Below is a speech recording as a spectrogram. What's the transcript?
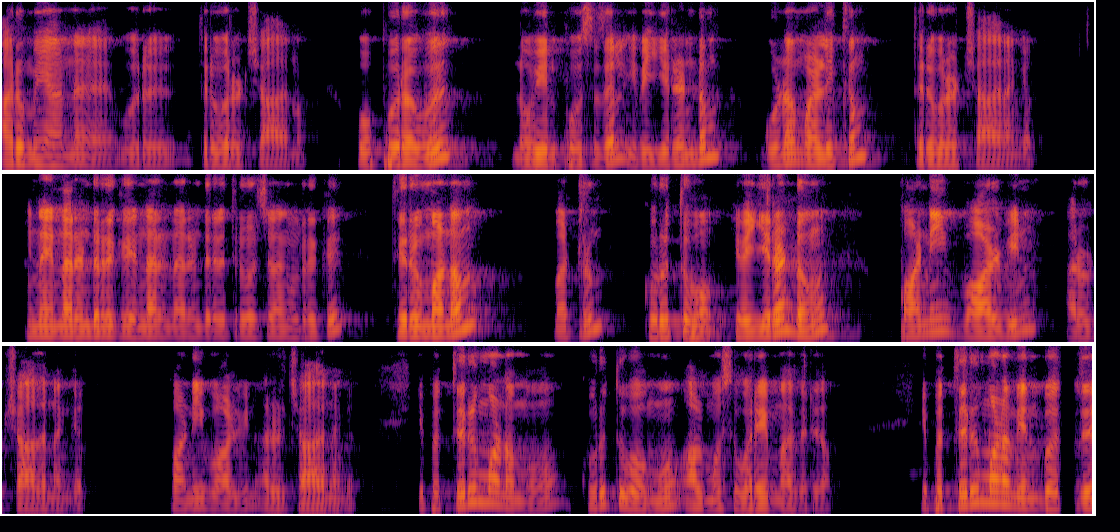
அருமையான ஒரு திருவருட்சாதனம். ஒப்புரவு நோயில் பூசுதல் இவை இரண்டும் குணமளிக்கும் திருவருட்சாதனங்கள். இன்னும் என்ன ரெண்டு இருக்கு? என்ன என்ன ரெண்டு திருவருட்சாதனங்கள் இருக்கு? திருமணம் மற்றும் குருத்துவம். இவை இரண்டும் பணி வாழ்வின் அருட்சாதனங்கள். பணி வாழ்வின் அருட்சாதனங்கள். இப்போ திருமணமும் குருத்துவமும் ஆல்மோஸ்ட் ஒரே மாதிரி தான் இப்போ திருமணம் என்பது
